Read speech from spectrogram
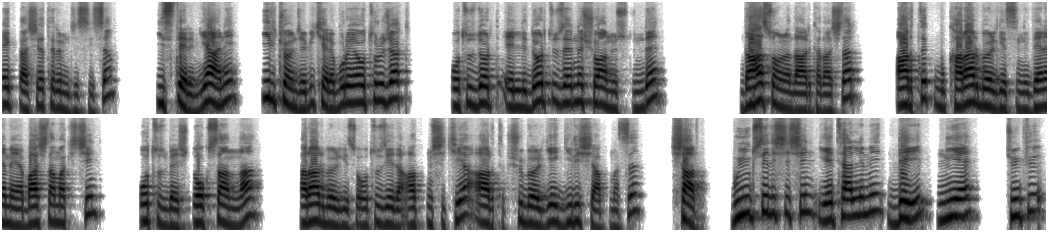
Ektaş yatırımcısıysam isterim. Yani ilk önce bir kere buraya oturacak. 34.54 üzerine şu an üstünde. Daha sonra da arkadaşlar artık bu karar bölgesini denemeye başlamak için 35.90'la karar bölgesi 37.62'ye artık şu bölgeye giriş yapması şart. Bu yükseliş için yeterli mi? Değil. Niye? Çünkü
